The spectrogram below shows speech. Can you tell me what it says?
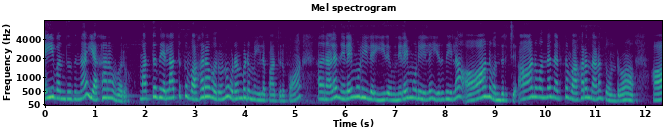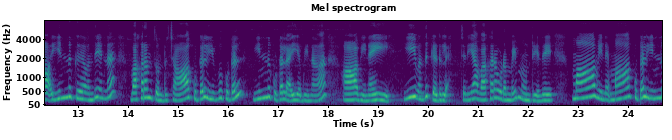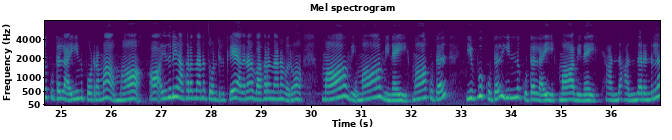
ஐ வந்ததுன்னா எகரம் வரும். மற்றது எல்லாத்துக்கும் வகரம் வரும்னு உடன்படுமையில் பார்த்துருக்கோம். அதனால் நிலைமொழியில் இரு நிலைமொழியில் இறுதியில் ஆணு வந்துருச்சு. ஆணு வந்து அந்த இடத்த வகரம் தானே தோன்றும். ஆ இன்னுக்கு வந்து என்ன? வகரம் தோன்றுச்சு ஆ குட்டல் இவ்வு குட்டல் இன்னு குட்டல் ஐ அப்படின்னா ஆவினை. ஈ வந்து கெடலை. சரியா? வகர உடம்பை மூன்றியது. மாவினை மா குட்டல் இன்னு குட்டல் ஐன்னு போடுறோமா? மா. ஆ இதுலேயும் அகரம் தானே தோன்றிருக்கு. அதனால் வகரம் தானே வரும். மாவி மாவினை. மா குட்டல் இவ்வு குட்டல் இன்னு குட்டல் ஐ. மாவினை. அந்த அந்த ரெண்டில்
